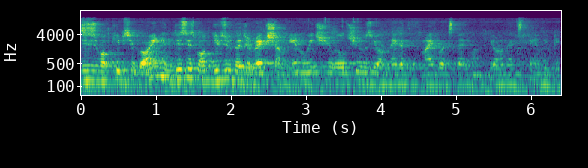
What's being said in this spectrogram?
This is what keeps you going, and this is what gives you the direction in which you will choose your negative micro experiment, your next MVP.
